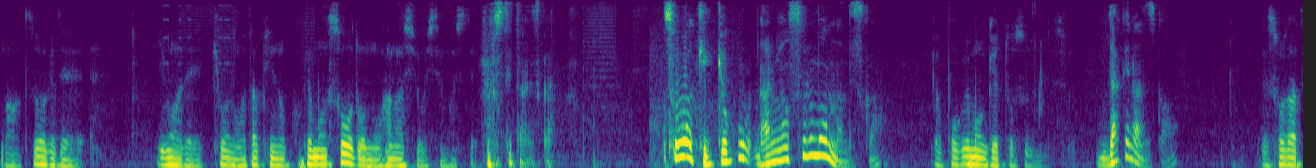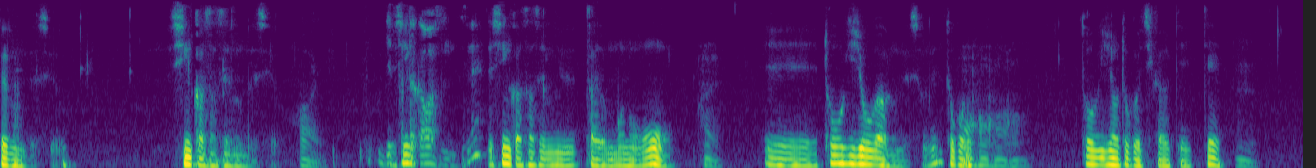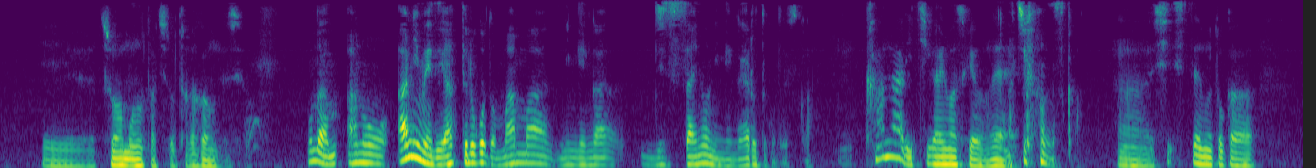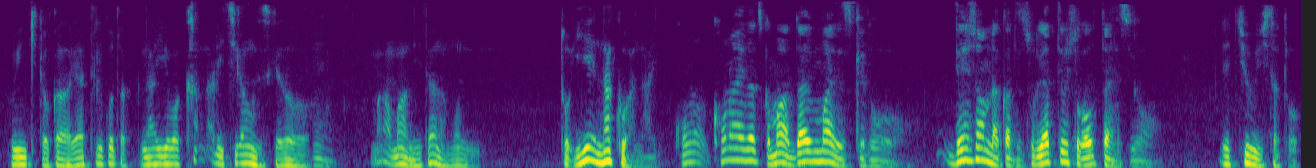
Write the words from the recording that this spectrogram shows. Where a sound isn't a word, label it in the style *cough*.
まあ、というわけで、今まで今日の私のポケモンソードのお話をしてまして、いしてたんですか？それは結局何をするもんなんですか？やポケモンゲットするんですよ。だけなんですか？で、育てるんですよ。進化させるんですよ。はい。で、戦わすんですね。で、進化させたものを、はい。えー、闘技場があるんですよね。ところ、闘技場のところに近寄っていって、うん。えー、つわものたちと戦うんですよ。ほんなら、あの、アニメでやってることまんま人間が、実際の人間がやるってことですか？かなり違いますけどあね。違うんですか？うん、システムとか雰囲気とかやってることは、内容はかなり違うんですけど、うん。まあまあ似たようなもんと言えなくはない。この、この間ですか、まあだいぶ前ですけど、電車の中でそれやってる人がおったんですよ。で、注意したと。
